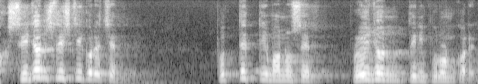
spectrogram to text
অক্সিজেন সৃষ্টি করেছেন, প্রত্যেকটি মানুষের প্রয়োজন তিনি পূরণ করেন।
